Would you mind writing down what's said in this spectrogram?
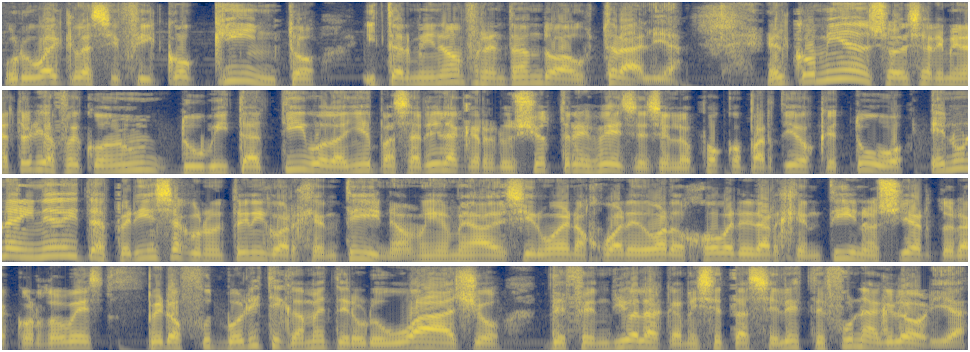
Uruguay clasificó quinto y terminó enfrentando a Australia. El comienzo de esa eliminatoria fue con un dubitativo Daniel Pasarela que renunció tres veces en los pocos partidos que tuvo, en una inédita experiencia con un técnico argentino. Me va a decir, bueno, Juan Eduardo Joven era argentino, cierto, era cordobés, pero futbolísticamente era uruguayo, defendió la camiseta celeste, fue una gloria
